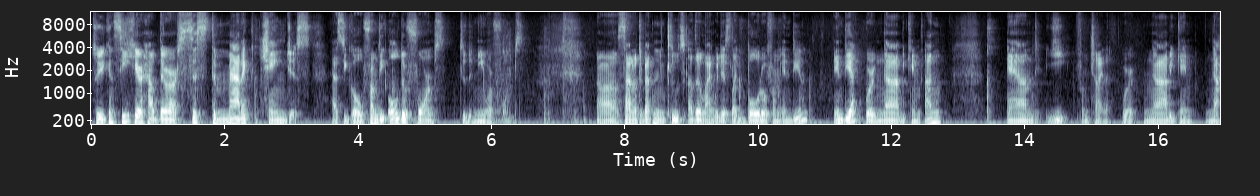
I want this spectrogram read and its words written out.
So you can see here how there are systematic changes as you go from the older forms to the newer forms. Uh, Sino-Tibetan includes other languages like Bodo from Indian, India, where nga became ang, and yi from China, where nga became ngah.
